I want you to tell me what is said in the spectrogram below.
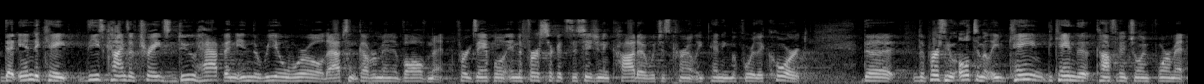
that indicate these kinds of trades do happen in the real world, absent government involvement. For example, in the First Circuit's decision in Cotto, which is currently pending before the court, the, the person who ultimately became, became the confidential informant,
